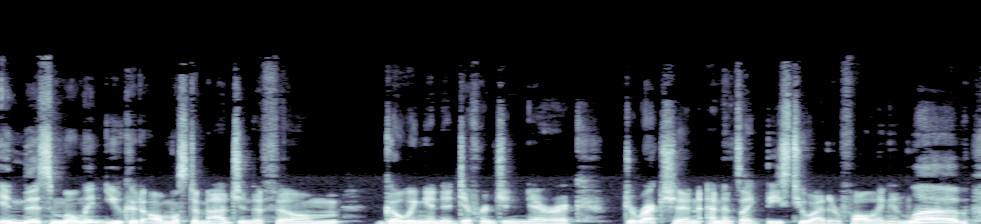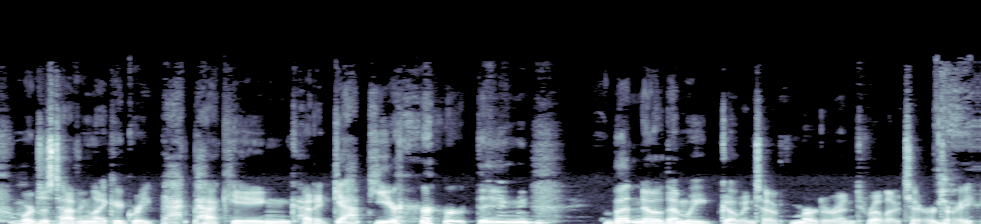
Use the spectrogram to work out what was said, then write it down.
in this moment, you could almost imagine the film going in a different generic direction. And it's like these two either falling in love or just Mhm. having like a great backpacking kind of gap year thing. But no, then we go into murder and thriller territory.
